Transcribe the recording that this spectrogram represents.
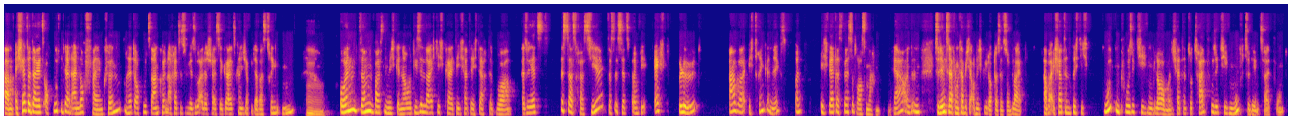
Ähm, ich hätte da jetzt auch gut wieder in ein Loch fallen können und hätte auch gut sagen können, ach, jetzt ist sowieso alles scheißegal, jetzt kann ich auch wieder was trinken. Mhm. Und dann war es nämlich genau diese Leichtigkeit, die ich hatte. Ich dachte, boah, also jetzt ist das passiert, das ist jetzt irgendwie echt blöd, aber ich trinke nichts und ich werde das Beste draus machen. Ja, und in, zu dem Zeitpunkt habe ich auch nicht geglaubt, dass es so bleibt. Aber ich hatte einen richtig guten, positiven Glauben und ich hatte einen total positiven Move zu dem Zeitpunkt.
